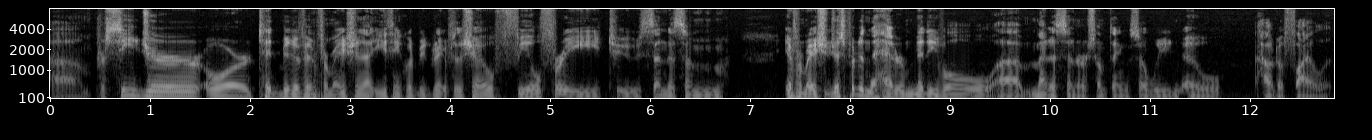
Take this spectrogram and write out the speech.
um, procedure or tidbit of information that you think would be great for the show, feel free to send us some information. Just put in the header medieval uh, medicine or something so we know how to file it.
